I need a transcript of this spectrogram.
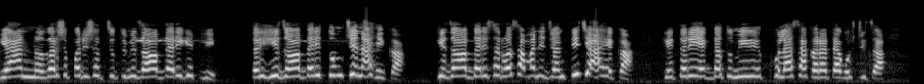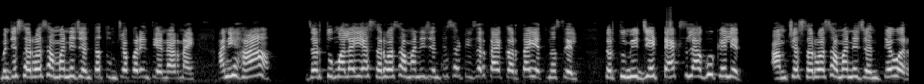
या नगर परिषदची तुम्ही जबाबदारी घेतली तर ही जबाबदारी तुमची नाही का? ही जबाबदारी सर्वसामान्य जनतेची आहे का? हे तरी एकदा तुम्ही खुलासा करा त्या गोष्टीचा. म्हणजे सर्वसामान्य जनता तुमच्यापर्यंत येणार नाही. आणि हा जर तुम्हाला या सर्वसामान्य जनतेसाठी जर काय करता येत नसेल तर तुम्ही जे टॅक्स लागू केलेत आमच्या सर्वसामान्य जनतेवर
